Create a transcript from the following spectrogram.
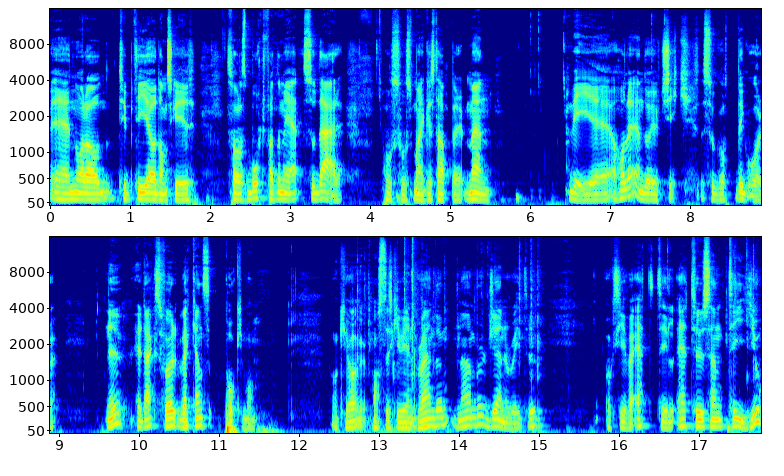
Eh, några av, typ 10 av dem ska ju sållas bort för att de är sådär hos, hos Marcus Tapper. Men vi eh, håller ändå utkik så gott det går. Nu är det dags för veckans Pokémon. Och jag måste skriva in Random Number Generator. Och skriva 1 till 1010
